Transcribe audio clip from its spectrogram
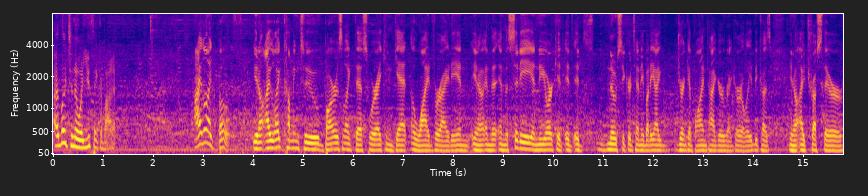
I'd like to know what you think about it. I like both. You know, I like coming to bars like this where I can get a wide variety. And you know, in the in the city in New York, it, it, it's no secret to anybody. I drink at Blind Tiger regularly because you know I trust their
